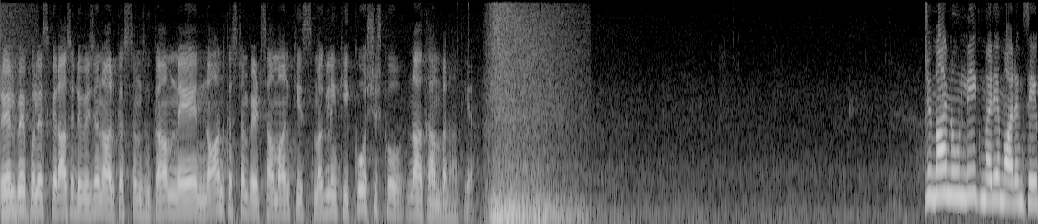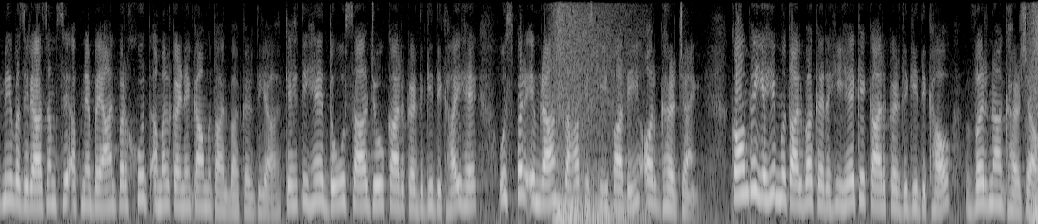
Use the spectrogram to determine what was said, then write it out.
रेलवे पुलिस, कराची डिवीज़न और कस्टम्स हुकाम ने नॉन कस्टम पेड सामान की स्मगलिंग की कोशिश को नाकाम बना दिया। जुमा नून लीग मरियम औरंगज़ेब ने वजी अजम से अपने बयान पर खुद अमल करने का मुतालबा कर दिया। कहती हैं, दो साल जो कारकर्दगी दिखाई है, उस पर इमरान साहब इस्तीफ़ा दें और घर जाएँ। कौम भी यही मुतालबा कर रही है कि कारकर्दगी दिखाओ, वरना घर जाओ।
